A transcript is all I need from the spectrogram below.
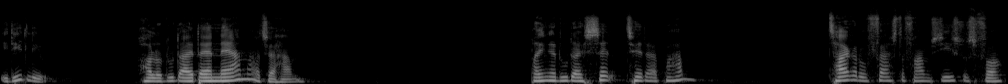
i dit liv, holder du dig der nærmere til ham. Bringer du dig selv tættere på ham? Takker du først og fremmest Jesus for,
